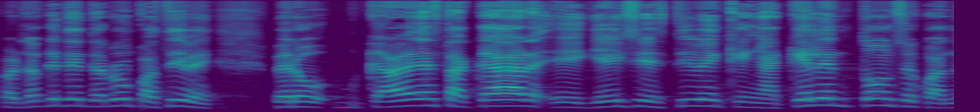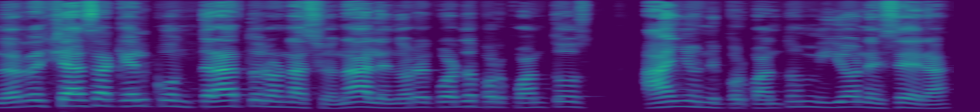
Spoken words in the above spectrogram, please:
Perdón que te interrumpa, Steven, pero cabe destacar, eh, y Steven, que en aquel entonces, cuando él rechaza aquel contrato de los nacionales, no recuerdo por cuántos años ni por cuántos millones era.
